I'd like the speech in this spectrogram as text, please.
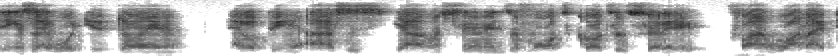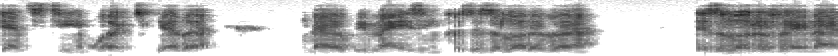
things like what you're doing, helping us as young Australians and multicultural Australia find one identity and work together, you know, it'll be amazing because there's a lot of uh, there's a lot of you know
